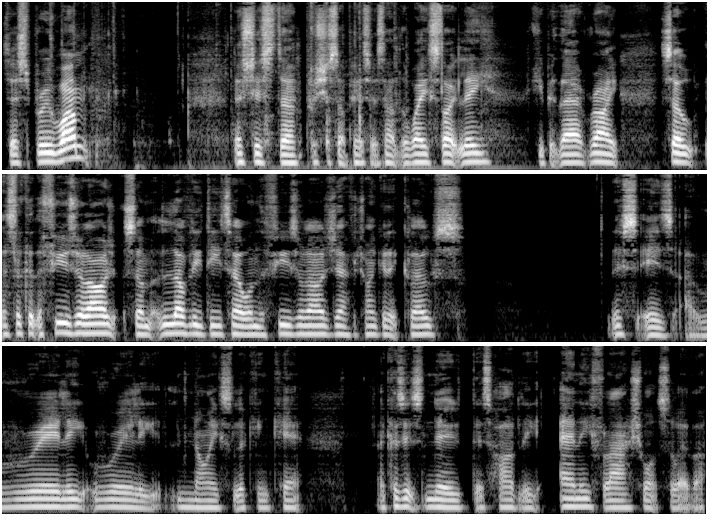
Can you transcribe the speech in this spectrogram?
So sprue one. Let's just uh, push this up here so it's out of the way slightly. Keep it there. Right. So let's look at the fuselage. Some lovely detail on the fuselage there. If I try and get it close. This is a really, really nice looking kit. And because it's new, there's hardly any flash whatsoever.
